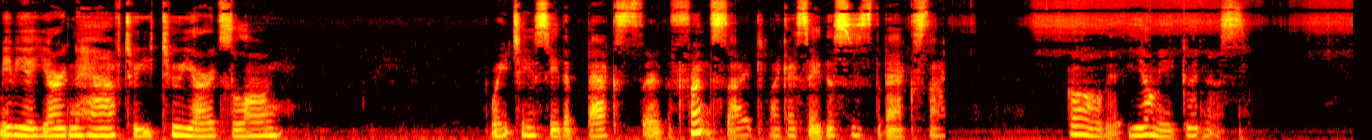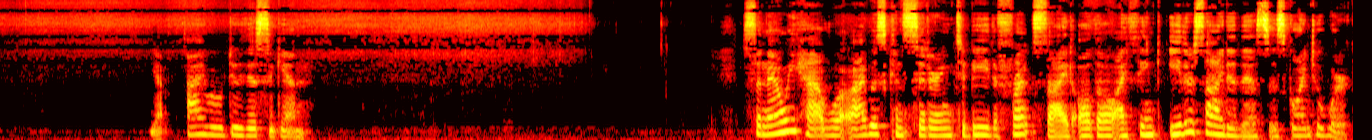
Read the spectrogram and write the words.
maybe a yard and a half to two yards long. Wait till you see the back or the front side. Like I say, this is the back side. Oh, that yummy goodness. Yep, I will do this again. So now we have what I was considering to be the front side, although I think either side of this is going to work.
